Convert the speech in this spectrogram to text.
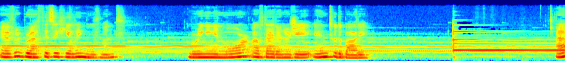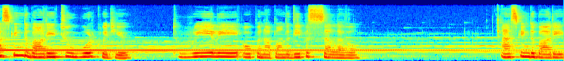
Every breath is a healing movement, bringing in more of that energy into the body. Asking the body to work with you, to really open up on the deepest cell level. Asking the body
